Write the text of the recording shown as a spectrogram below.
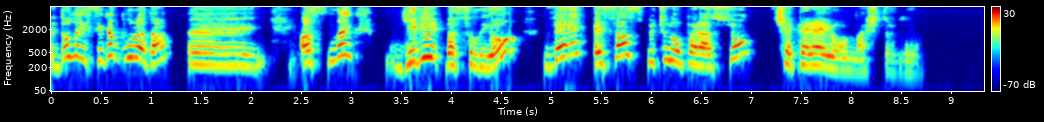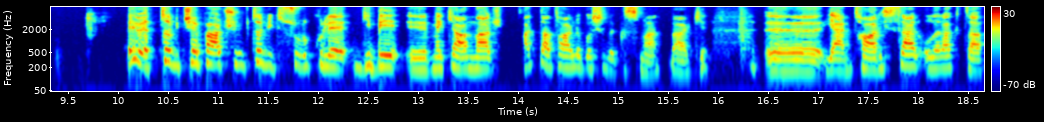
E, Dolayısıyla buradan e, aslında geri basılıyor ve esas bütün operasyon çepere yoğunlaştırılıyor. Evet tabii Çeper çünkü tabii ki Sulukule gibi e, mekanlar hatta Tarlabaşı da kısmen belki e, yani tarihsel olarak da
